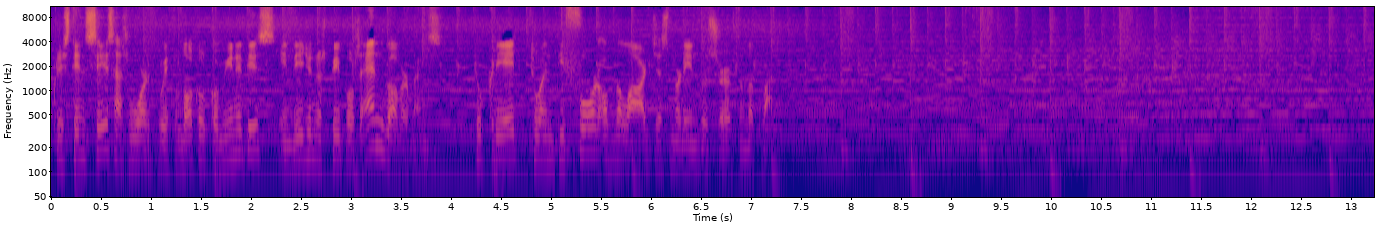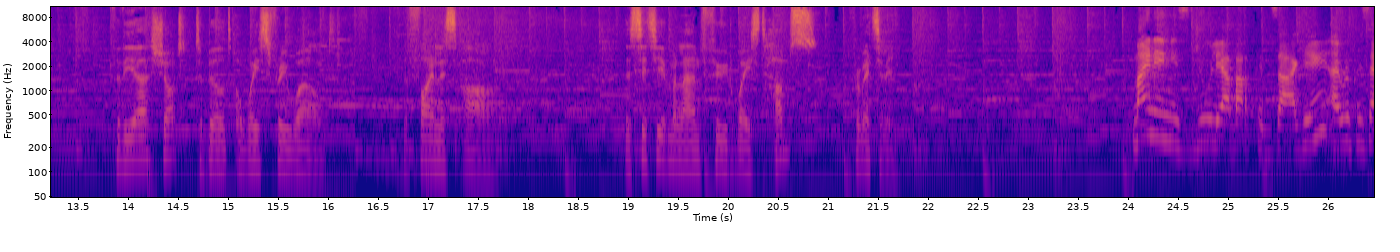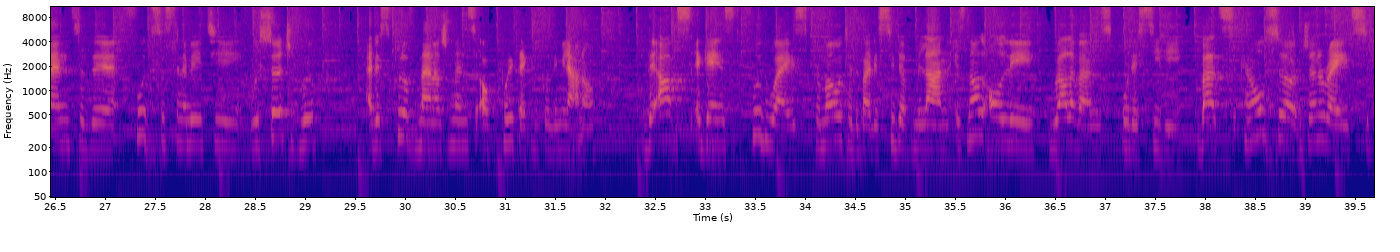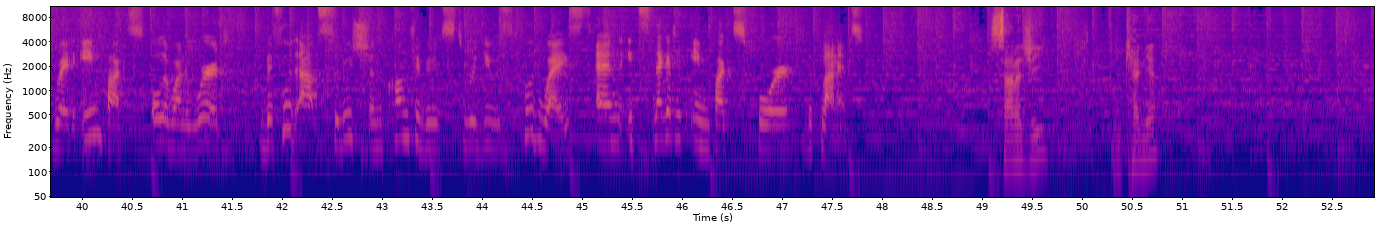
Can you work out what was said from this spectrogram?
Pristine Seas has worked with local communities, indigenous peoples, and governments to create 24 of the largest marine reserves on the planet. For the Earthshot to build a waste-free world, the finalists are the City of Milan Food Waste Hubs from Italy, my name is Giulia Bartezzaghi. I represent the Food Sustainability Research Group at the School of Management of Politecnico di Milano. The Hubs Against Food Waste promoted by the City of Milan is not only relevant for the city, but can also generate great impacts all around the world. The Food Hubs solution contributes to reduce food waste and its negative impacts for the planet. Sanergy from Kenya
